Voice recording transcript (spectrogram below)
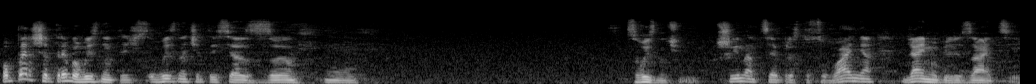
По-перше, треба визначитися з, з визначенням. Шина це пристосування для імобілізації,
